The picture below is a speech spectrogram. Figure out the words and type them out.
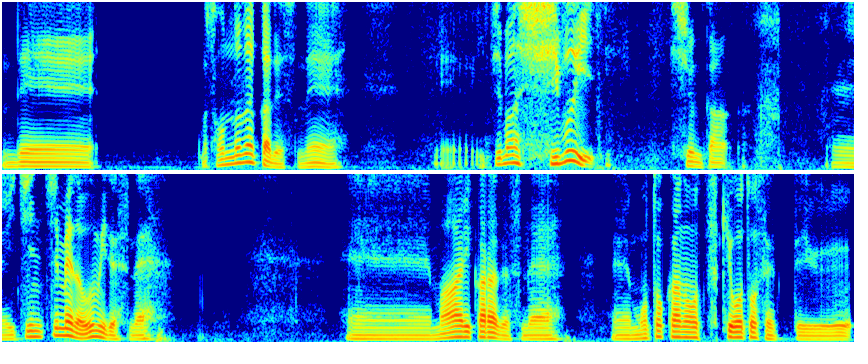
で、そんな中ですね、一番渋い瞬間、えー、1日目の海ですね。えー、周りからですね、えー、元カノを突き落とせっていう、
